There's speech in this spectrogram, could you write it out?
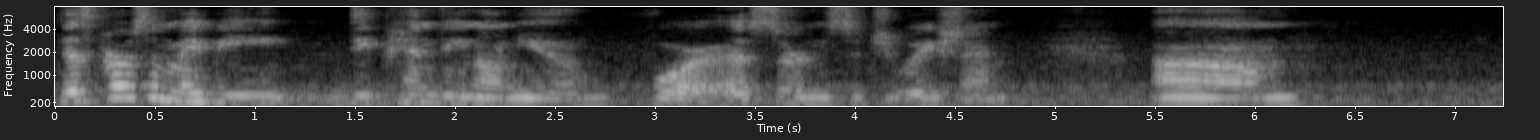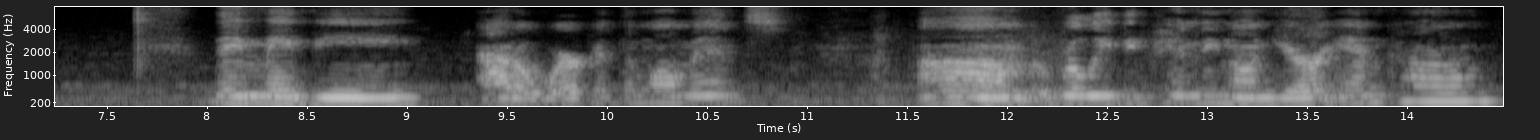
this person may be depending on you for a certain situation. Um, they may be out of work at the moment, um, really depending on your income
